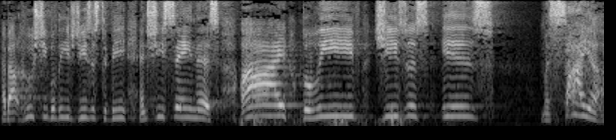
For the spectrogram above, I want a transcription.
about who she believes Jesus to be. And she's saying this, I believe Jesus is Messiah.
